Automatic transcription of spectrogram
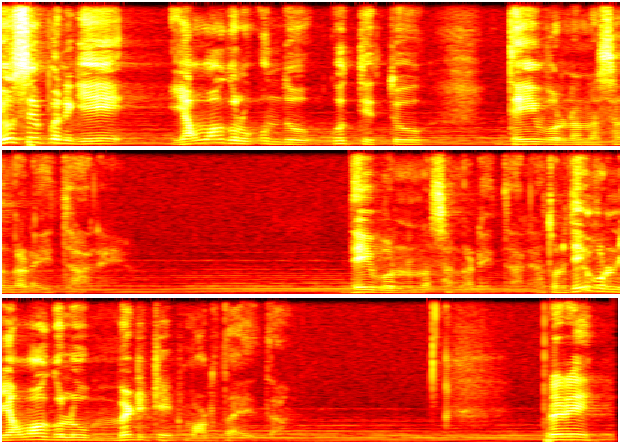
ಯೋಸೇಪನಿಗೆ ಯಾವಾಗಲೂ ಒಂದು ಗೊತ್ತಿತ್ತು, ದೇವರು ನನ್ನ ಸಂಗಡ ಇದ್ದಾನೆ ದೇವರು ನನ್ನ ಸಂಗಡ ಇದ್ದಾನೆ ಅಥವಾ ದೇವರನ್ನು ಯಾವಾಗಲೂ ಮೆಡಿಟೇಟ್ ಮಾಡ್ತಾ ಇದ್ದ. ಪ್ರೇರೆ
